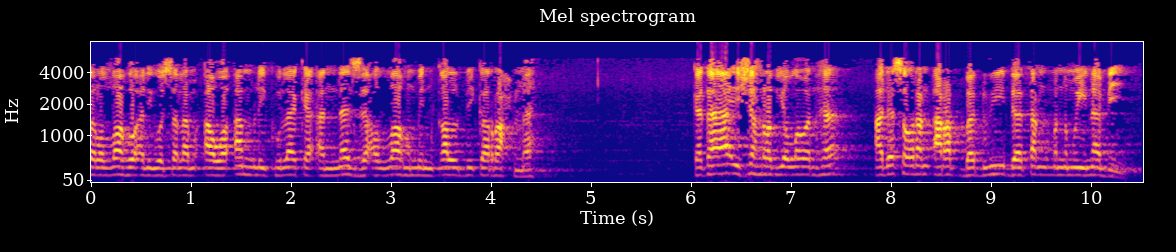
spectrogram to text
صلى الله عليه وسلم أو أملك لك أن نزع الله من قلبك الرحمة Kata Aisyah radhiyallahu anha, ada seorang Arab Badui datang menemui Nabi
